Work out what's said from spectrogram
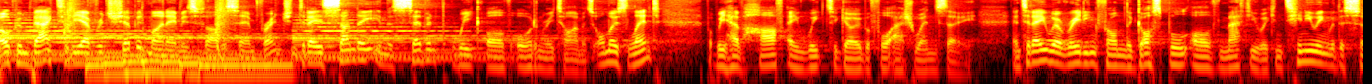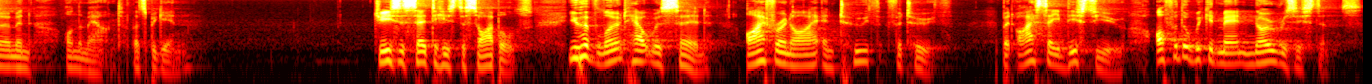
Welcome back to The Average Shepherd. My name is Father Sam French, and today is Sunday in the seventh week of Ordinary Time. It's almost Lent, but we have half a week to go before Ash Wednesday. And today we're reading from the Gospel of Matthew. We're continuing with the Sermon on the Mount. Let's begin. Jesus said to his disciples, You have learnt how it was said, eye for an eye and tooth for tooth. But I say this to you offer the wicked man no resistance.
